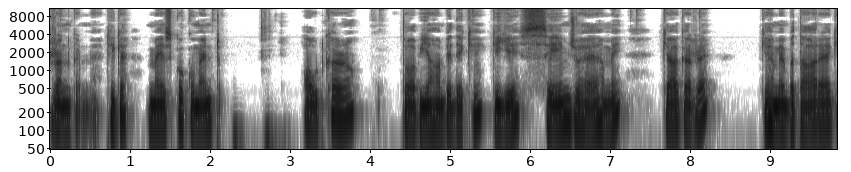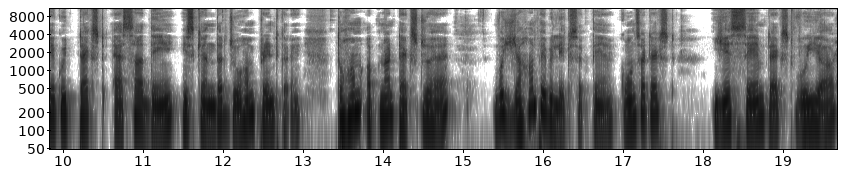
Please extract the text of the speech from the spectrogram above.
रन करना है, ठीक है? मैं इसको कमेंट आउट कर रहा हूँ तो आप यहाँ पे देखें कि ये सेम जो है हमें क्या कर रहा है? कि हमें बता रहा है कि कोई टेक्स्ट ऐसा दें इसके अंदर जो हम प्रिंट करें। तो हम अपना टेक्स्ट जो है, वो यहाँ पे भी लिख सकते हैं। कौन सा टेक्स्ट? ये same text we are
